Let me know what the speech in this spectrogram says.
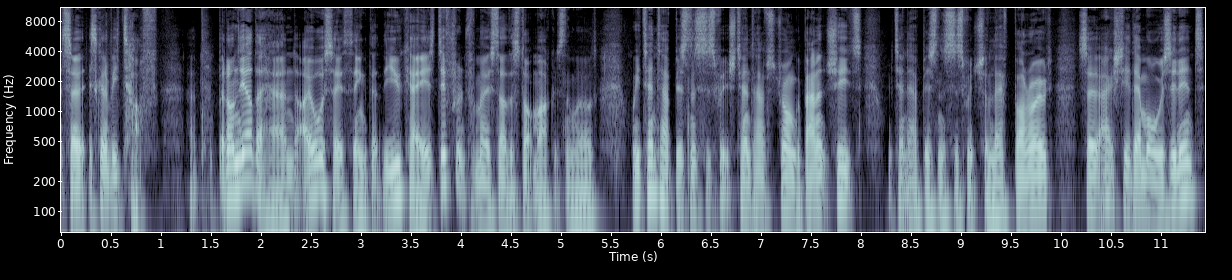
so, it's going to be tough. But on the other hand, I also think that the UK is different from most other stock markets in the world. We tend to have businesses which tend to have stronger balance sheets. We tend to have businesses which are left borrowed. So actually, they're more resilient.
